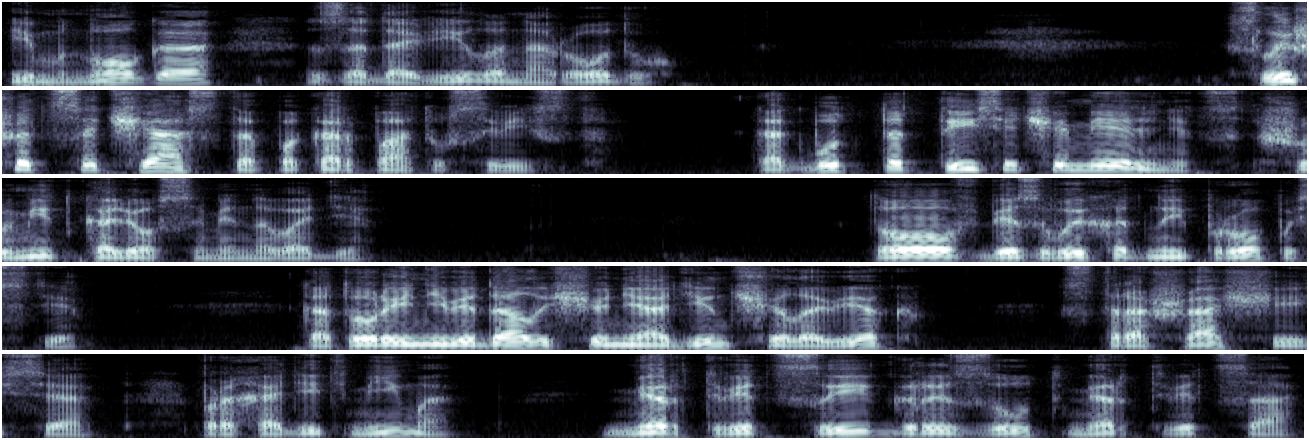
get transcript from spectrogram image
и много задавило народу. Слышится часто по Карпату свист, как будто тысяча мельниц шумит колесами на воде. То в безвыходной пропасти, которой не видал еще ни один человек, страшащийся проходить мимо, мертвецы грызут мертвеца.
